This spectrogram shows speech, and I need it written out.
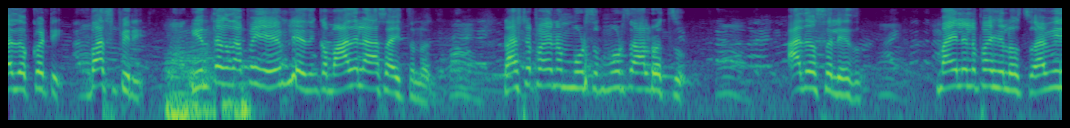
గదొక్కటి బస్ పిరి. ఇంతకు తప్ప ఏం లేదు. ఇంకా మాదే లాస్ అవుతున్నది. నష్టపోయిన మూడు మూడు సార్లు వచ్చు. అది వస్తలేదు. మహిళల పైసలు వచ్చు. అవి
